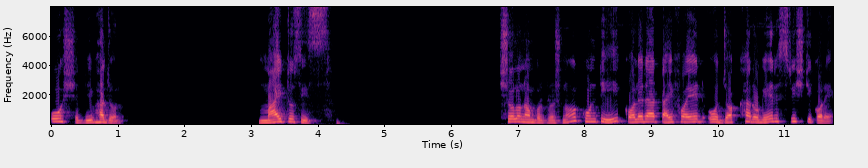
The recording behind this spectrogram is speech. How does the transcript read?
কোষ বিভাজন? মাইটোসিস। ষোলো নম্বর প্রশ্ন, কোনটি কলেরা টাইফয়েড ও যক্ষা রোগের সৃষ্টি করে?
